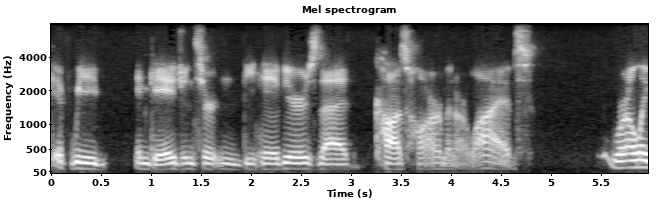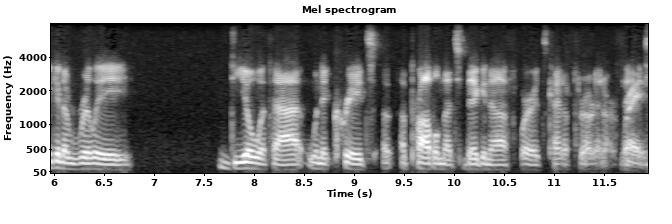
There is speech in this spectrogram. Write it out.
If we engage in certain behaviors that cause harm in our lives, we're only going to really deal with that when it creates a, a problem that's big enough where it's kind of thrown in our Right.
